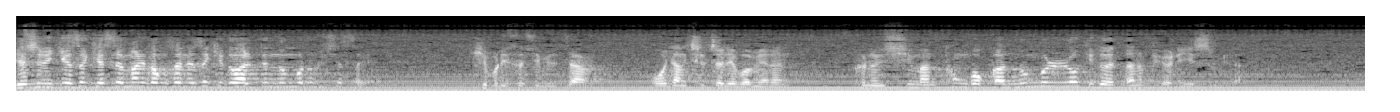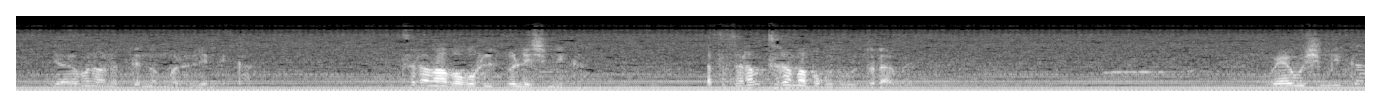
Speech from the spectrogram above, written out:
예수님께서 겟세마니 동산에서 기도할 때 눈물을 흘리셨어요. 히브리서 11장 5장 7절에 보면은 그는 심한 통곡과 눈물로 기도했다는 표현이 있습니다. 여러분 어느 때 눈물 흘립니까? 드라마 보고 흘리십니까? 어떤 사람 드라마 보고도 울더라고요. 왜 우십니까?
